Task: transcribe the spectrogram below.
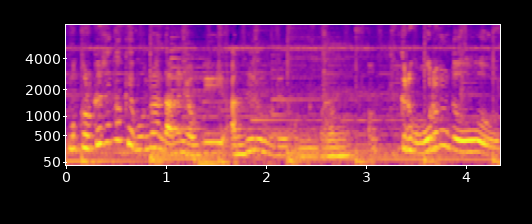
뭐 그렇게 생각해 보면 나는 여기 안 내려올 이유가 없는 거야. 어? 그리고 오름도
